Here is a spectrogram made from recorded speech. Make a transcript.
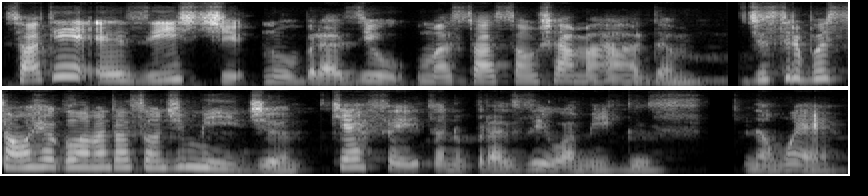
Só que existe no Brasil uma situação chamada distribuição e regulamentação de mídia, que é feita no Brasil, amigas. Não é,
